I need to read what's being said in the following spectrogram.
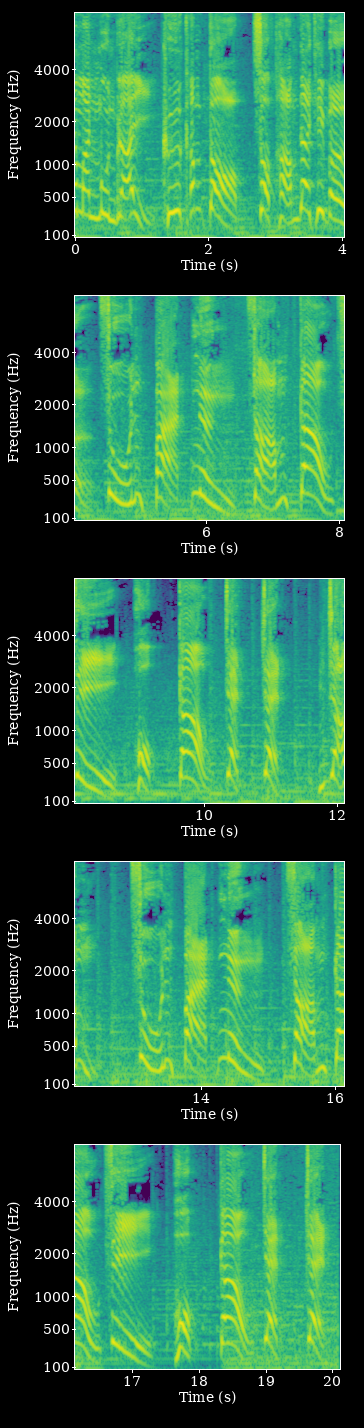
น้ำมันมูลไบร์คือคำตอบ สอบถามได้ที่เบอร์ 0 8 1 3 9 4 6 9 7 7ย้ำ0 8 1 3 9 4 6 9 7 7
